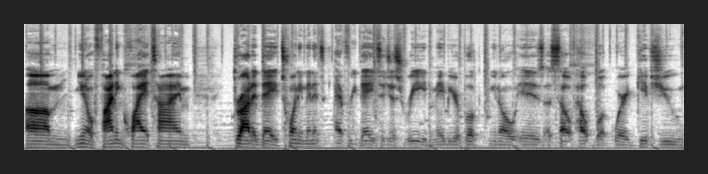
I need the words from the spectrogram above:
Um, you know, finding quiet time throughout a day, 20 minutes every day to just read. Maybe your book, you know, is a self-help book where it gives you,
